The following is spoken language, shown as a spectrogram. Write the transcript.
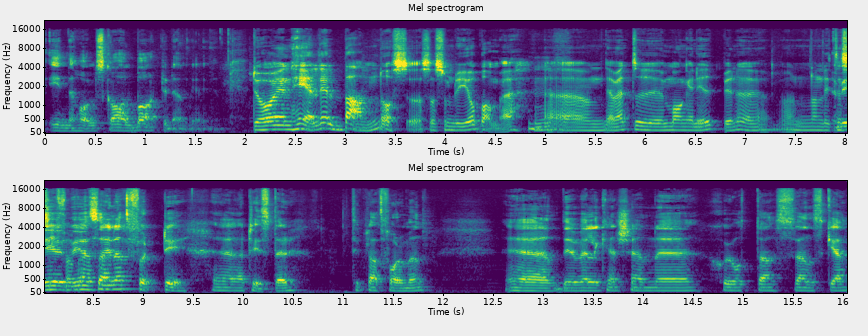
innehåll skalbart i den meningen? Du har ju en hel del band också, så som du jobbar med. Eh, Jag vet inte hur många ni är uppe i nu. Någon liten Vi, siffra? vi har signat 40 eh, artister till plattformen. Eh, det är väl kanske en eh, 7-8 svenska,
